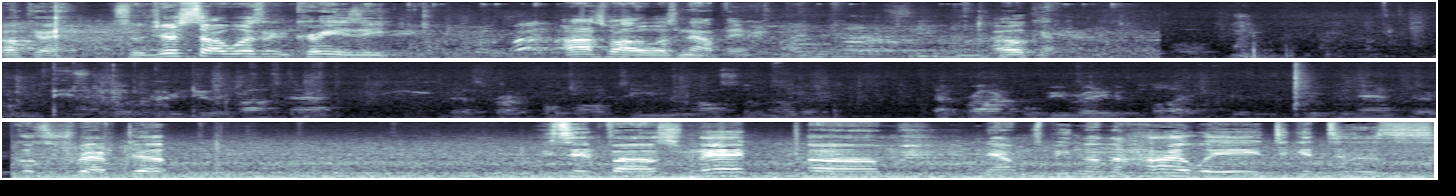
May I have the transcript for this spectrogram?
On. Okay, so just so I wasn't crazy, Osweiler wasn't out there. Okay. What we're gonna do about that, that's for our football team and also know that, that Brock will be ready to play because uh, Broncos is wrapped up. We sent files from that. Um, now I'm speeding on the highway to get to this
